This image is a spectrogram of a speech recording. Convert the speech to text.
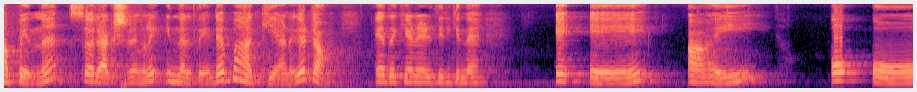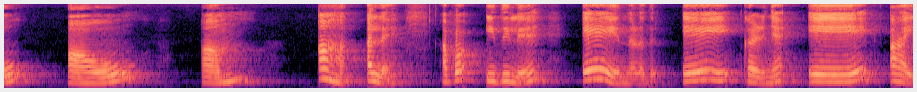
അപ്പം ഇന്ന് സ്വരാക്ഷരങ്ങൾ ഇന്നലത്തെ ബാക്കിയാണ് കേട്ടോ. ഏതൊക്കെയാണ് എഴുതിയിരിക്കുന്നത് എ എ ഐ ഒ ഓ ഔ അം അഹ അല്ലേ? അപ്പോൾ ഇതിൽ എ എന്നുള്ളത്. എ കഴിഞ്ഞ എ ഐ.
